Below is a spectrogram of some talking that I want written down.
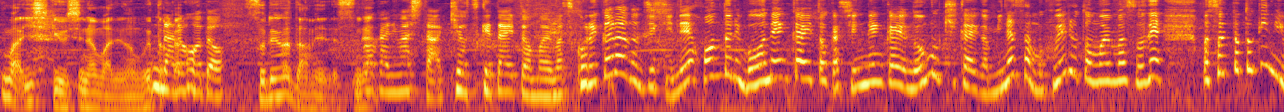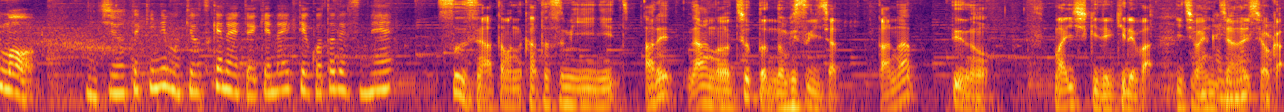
まあ意識失うまで飲むなるほど。それはダメですね。わかりました。気をつけたいと思います。これからの時期ね本当に忘年会とか新年会を飲む機会が皆さんも増えると思いますので、まあ、そういった時にも日常的にも気をつけないといけないっていうことですね。そうですね。頭の片隅にあれ？あのちょっと飲み過ぎちゃったなっていうのをまあ、意識できれば一番いいんじゃないでしょうか。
